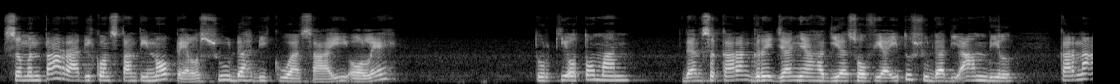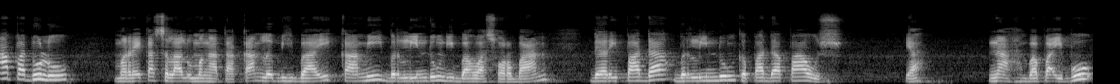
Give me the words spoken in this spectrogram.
Sementara di Konstantinopel sudah dikuasai oleh Turki Ottoman dan sekarang gerejanya Hagia Sophia itu sudah diambil. Karena apa dulu? Mereka selalu mengatakan lebih baik kami berlindung di bawah sorban daripada berlindung kepada paus. Ya. Nah, Bapak Ibu,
